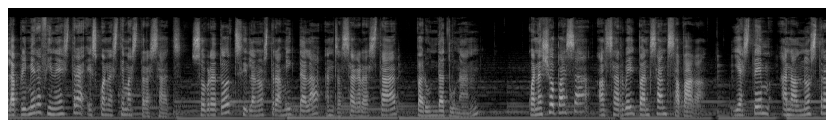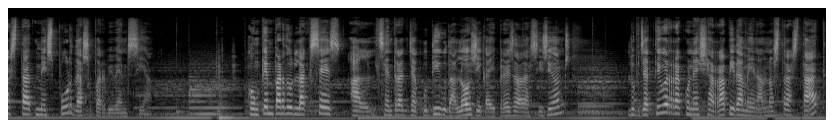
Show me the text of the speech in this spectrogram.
La primera finestra és quan estem estressats, sobretot si la nostra amígdala ens ha segrestat per un detonant, quan això passa, el cervell pensant s'apaga i estem en el nostre estat més pur de supervivència. Com que hem perdut l'accés al centre executiu de lògica i presa de decisions, l'objectiu és reconèixer ràpidament el nostre estat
